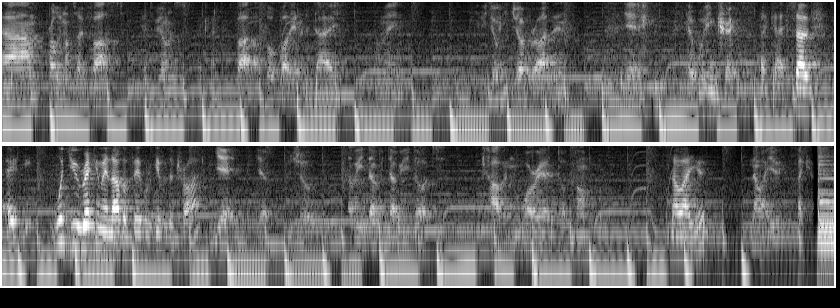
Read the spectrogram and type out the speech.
Um, probably not so fast, to be honest. Okay. But I thought by the end of the day, I mean, if you're doing your job right, then yeah, it would increase. Okay. So, uh, would you recommend other people to give it a try? Yeah, yeah, for sure. www.carbonwarrior.com. No, are you? No, are you? Okay.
